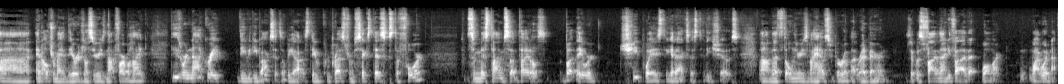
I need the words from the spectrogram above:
Uh, and Ultraman, the original series, not far behind. These were not great DVD box sets, I'll be honest. They were compressed from six discs to four, some mistimed subtitles, but they were cheap ways to get access to these shows. Um, that's the only reason I have Super Robot Red Baron. It was five ninety five at Walmart. Why wouldn't I?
